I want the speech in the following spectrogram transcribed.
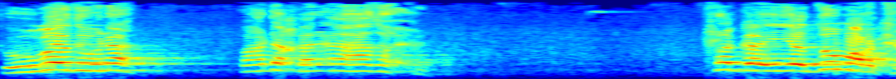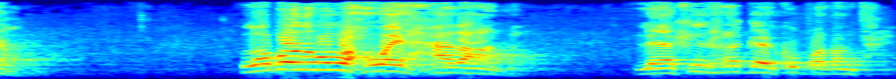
tuugaduna waa dhaqan aada u xun ragga iyo dumarka labaduba wax way xadaan laakiin raggay ku badan tahay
